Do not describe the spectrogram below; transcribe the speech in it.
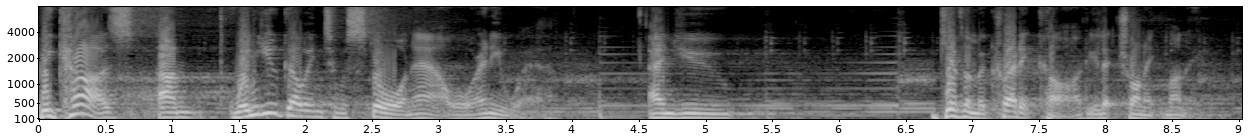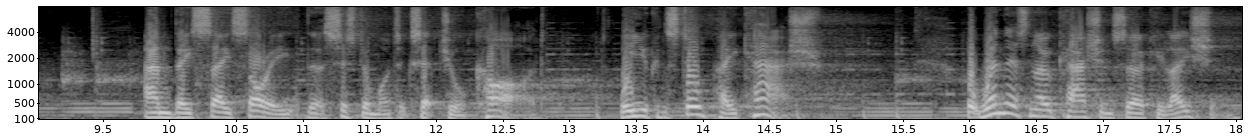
Because um, when you go into a store now or anywhere and you give them a credit card, electronic money, and they say, sorry, the system won't accept your card, well, you can still pay cash. But when there's no cash in circulation,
